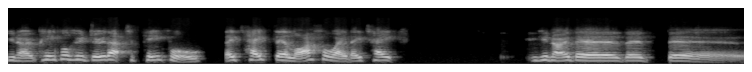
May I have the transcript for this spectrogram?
you know, people who do that to people, they take their life away. They take, you know, their their their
